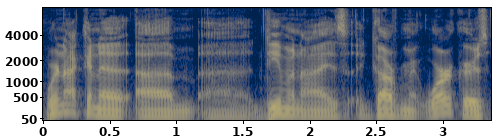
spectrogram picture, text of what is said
we're not going to um, uh, demonize government workers.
